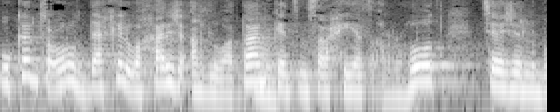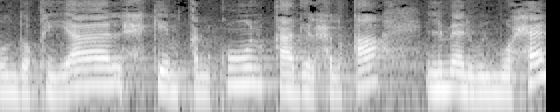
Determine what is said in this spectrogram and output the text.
وكانت عروض داخل وخارج أرض الوطن. كانت مسرحية الرهوط تاجر البندقيه الحكيم قنقون قاضي الحلقة المال والمحال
